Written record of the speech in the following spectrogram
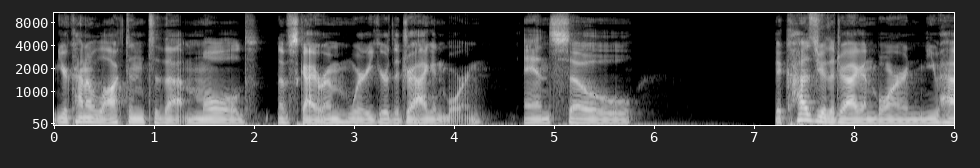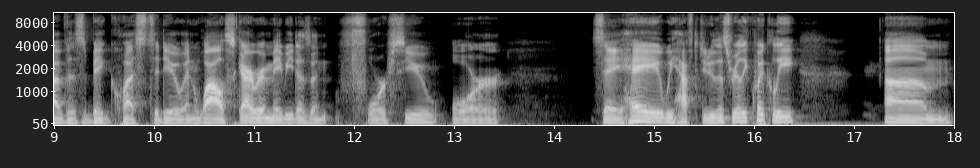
you're kind of locked into that mold of skyrim where you're the dragonborn. And so because you're the dragonborn you have this big quest to do and while skyrim maybe doesn't force you or say hey we have to do this really quickly um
